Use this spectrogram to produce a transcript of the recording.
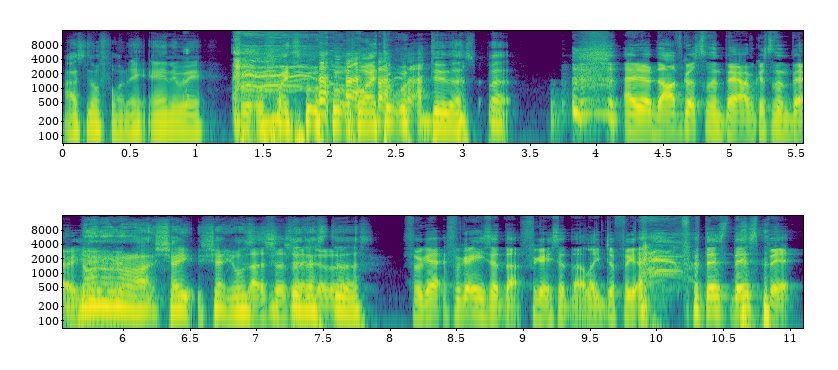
That's not funny. Anyway, why, do, why don't we do this? But I don't know. I've got something better. I've got something better. no, Here, no, here. no, that's shite. Shite. Let's That's do just this. no, Do this. Forget, forget he said that. Forget he said that. Like, don't forget. But this, this bit,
